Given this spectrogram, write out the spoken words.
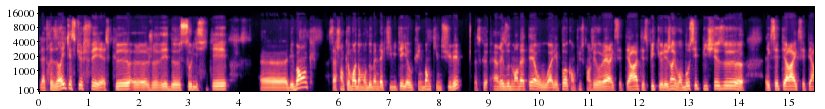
La trésorerie, qu'est-ce que je fais? Est-ce que euh, je vais de solliciter euh, des banques, sachant que moi, dans mon domaine d'activité, il n'y a aucune banque qui me suivait parce qu'un réseau de mandataires ou à l'époque, en plus, quand j'ai ouvert, etc., t'expliques que les gens, ils vont bosser depuis chez eux, etc., etc.,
